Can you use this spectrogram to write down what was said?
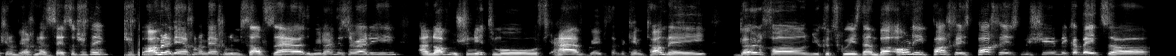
can say such a thing? himself said, we learned this already. And if you have grapes that became tame, you could squeeze them, but only pachis, pachis, mishir mikabetza.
